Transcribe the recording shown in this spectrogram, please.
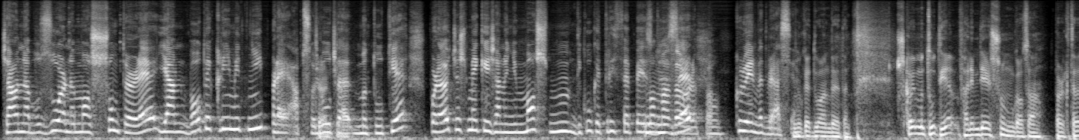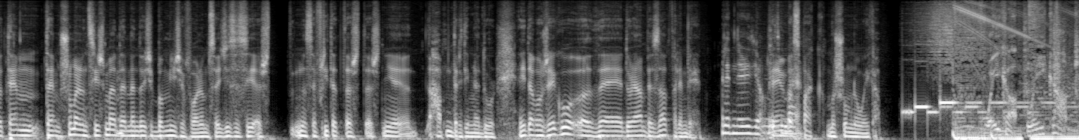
që janë abuzuar në moshë shumë të re, janë botë e krimit një, pre absolute qan, qan. më tutje, por ajo që është më e keqja në një moshë diku te 35 40 po. kryejnë vetvrasje. Nuk e duan veten. Shkojmë tutje, faleminderit shumë goca për këtë temë temë shumë e rëndësishme dhe mendoj që bëmë mirë që folëm se gjithsesi është nëse flitet është është një hap në drejtimin e duhur. Rita Bozheku dhe Dorian Bezat, faleminderit. Faleminderit ju. Kemi pas pak më shumë në Wake Up. Wake Up, Wake Up.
